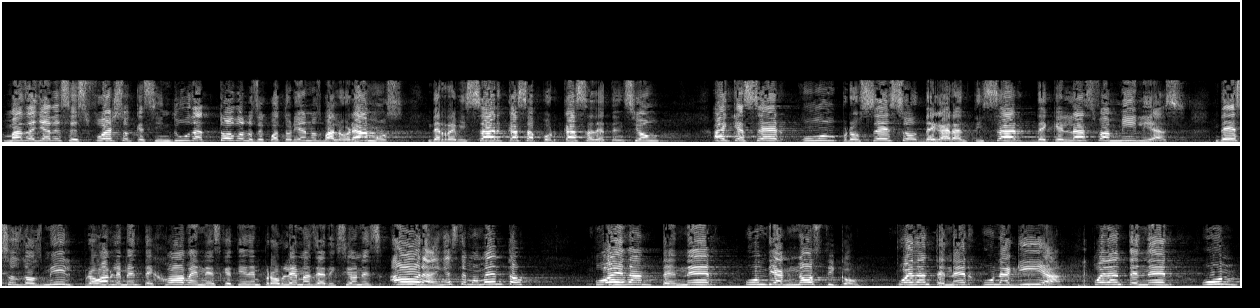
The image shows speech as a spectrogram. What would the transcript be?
más allá de ese esfuerzo que sin duda todos los ecuatorianos valoramos de revisar casa por casa de atención, hay que hacer un proceso de garantizar de que las familias de esos 2.000 probablemente jóvenes que tienen problemas de adicciones ahora, en este momento, puedan tener un diagnóstico, puedan tener una guía, puedan tener un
